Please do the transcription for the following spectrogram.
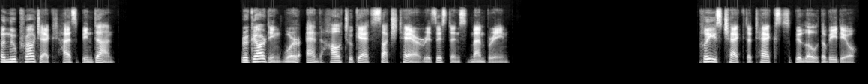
A new project has been done. Regarding where and how to get such tear resistance membrane, please check the texts below the video.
